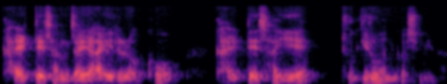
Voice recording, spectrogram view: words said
갈대 상자에 아이를 넣고 갈대 사이에 두기로 한 것입니다.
